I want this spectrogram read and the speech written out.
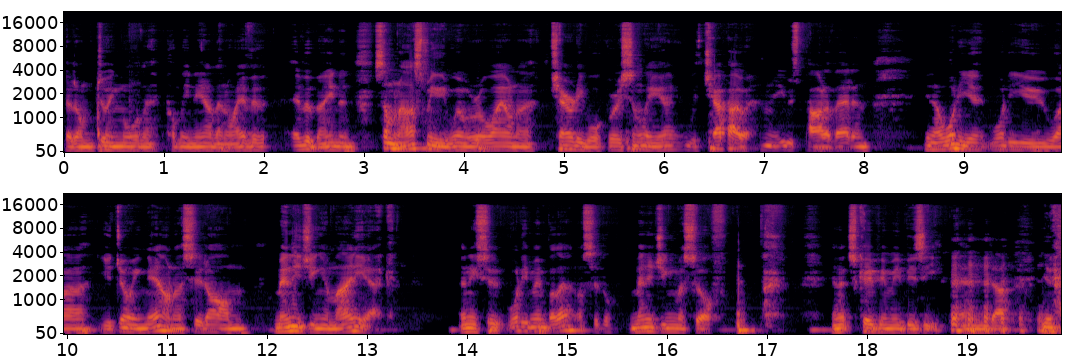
but I'm doing more than probably now than I ever ever been. And someone asked me when we were away on a charity walk recently uh, with Chappo, and he was part of that, and you know, what are you, what are you, uh, you doing now? And I said, oh, I'm managing a maniac. And he said, what do you mean by that? I said, managing myself. And it's keeping me busy. And, uh, you know,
